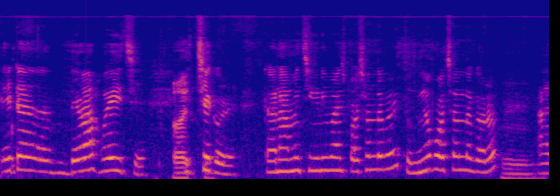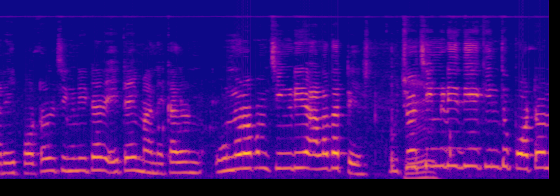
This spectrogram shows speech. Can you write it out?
এটা দেওয়া হয়েছে আচ্ছা। ইচ্ছে করে। কারণ আমি চিংড়ি মাছ পছন্দ করি তুমিও পছন্দ করো। আর এই পটল চিংড়িটার এটাই মানে কারণ অন্যরকম চিংড়ির আলাদা টেস্ট কুচো চিংড়ি দিয়ে কিন্তু পটল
